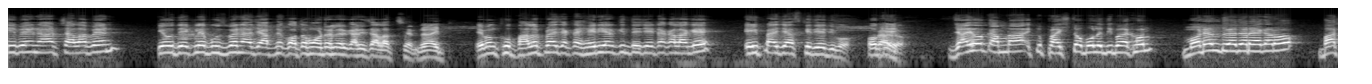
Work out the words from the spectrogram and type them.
নেবেন আর চালাবেন। কেউ দেখলে বুঝবে না যে আপনি কত মডেলের গাড়ি চালাচ্ছেন। রাইট এবং খুব ভালো প্রাইস একটা হেরিয়ার কিনতে যে টাকা লাগে এই প্রাইজে আজকে দিয়ে দিব ওকে যাই হোক আমরা একটু প্রাইসটাও বলে দিব এখন। মডেল দুই হাজার এগারো বাট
